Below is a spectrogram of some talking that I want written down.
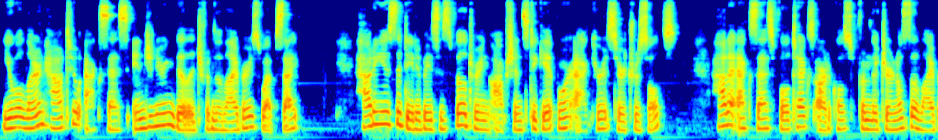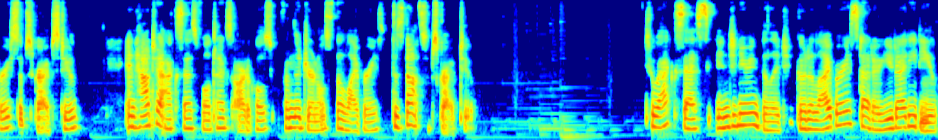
you will learn how to access Engineering Village from the library's website, how to use the database's filtering options to get more accurate search results, how to access full-text articles from the journals the library subscribes to, and how to access full-text articles from the journals the library does not subscribe to. To access Engineering Village, go to libraries.ou.edu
